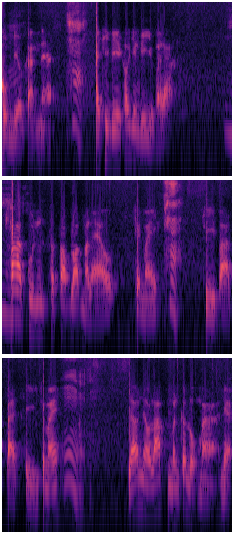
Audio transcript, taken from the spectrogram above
กลุ่มเดียวกันนะฮะค่ะไอทีดีเขายังดีอยู่ไหมล่ะอืมถ้าคุณสต็อปลอสมาแล้ว ใช่ไหมค่ะสี่บาทแปดสี่ใช่ไหมอืมแล้วแนวรับมันก็ลงมาเนี่ย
